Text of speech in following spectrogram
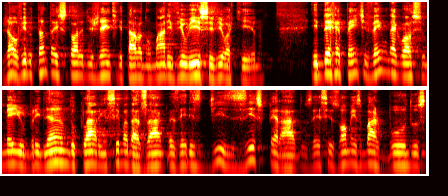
já ouviram tanta história de gente que estava no mar e viu isso e viu aquilo. E de repente vem um negócio meio brilhando, claro, em cima das águas, eles desesperados, esses homens barbudos,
